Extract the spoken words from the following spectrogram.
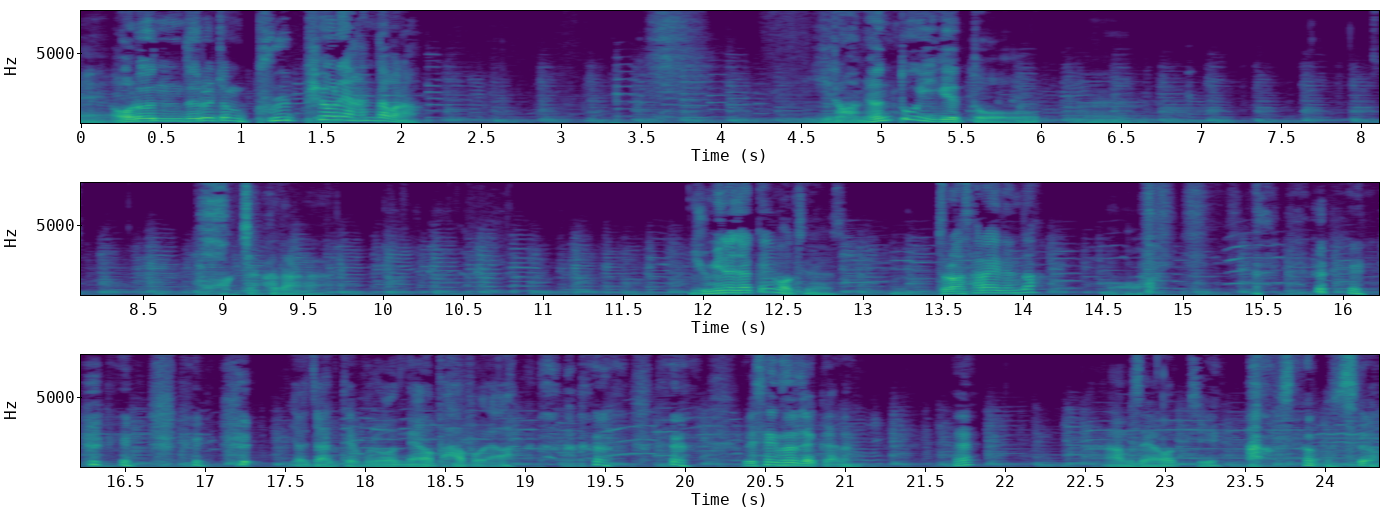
예, 어른들을 좀 불편해 한다거나 이러면 또 이게 또 예, 복잡하다. 유민아 작가님 어떻게 생각하세요? 들어가 살아야 된다? 어. 여자한테 물어본 내가 바보야. 우리 생선 작가는? 에? 아무 생각 없지. 아무 생각 없어요.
